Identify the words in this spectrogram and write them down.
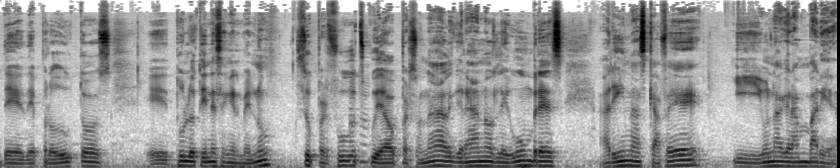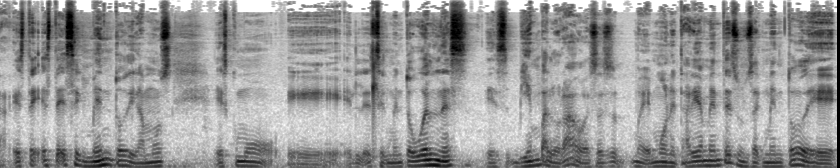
de, productos, eh, tú lo tienes en el menú, superfoods, cuidado personal, granos, legumbres, harinas, café y una gran variedad. Este, este segmento, digamos, es como eh, el, segmento wellness es bien valorado, es, eh, monetariamente es un segmento de,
